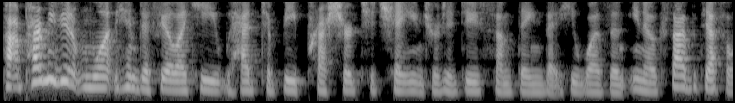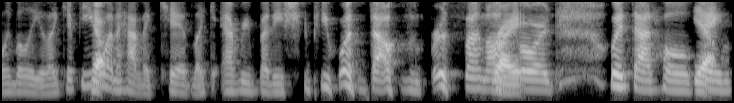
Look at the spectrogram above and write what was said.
part, part of me didn't want him to feel like he had to be pressured to change or to do something that he wasn't, you know, because I definitely believe like if you yep. want to have a kid, like everybody should be 1000% on right. board with that whole yeah. thing.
